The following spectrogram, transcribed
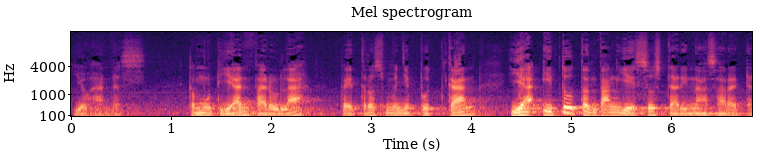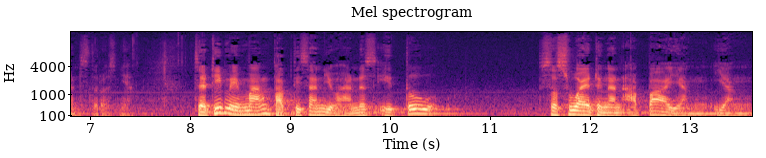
Yohanes. Kemudian barulah Petrus menyebutkan yaitu tentang Yesus dari Nazaret dan seterusnya. Jadi memang baptisan Yohanes itu sesuai dengan apa yang yang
